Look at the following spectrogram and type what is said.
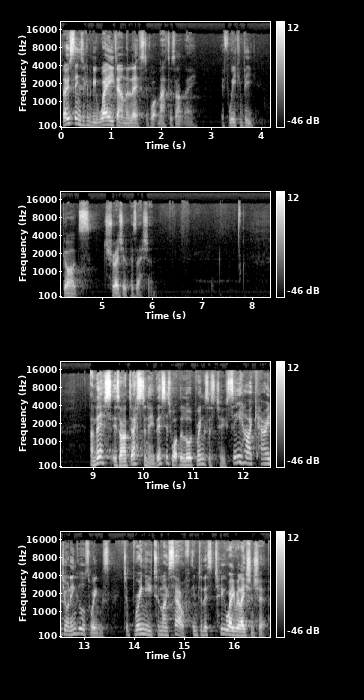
Those things are going to be way down the list of what matters, aren't they? If we can be God's treasured possession. And this is our destiny. This is what the Lord brings us to. See how I carried you on eagle's wings to bring you to myself into this two way relationship.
